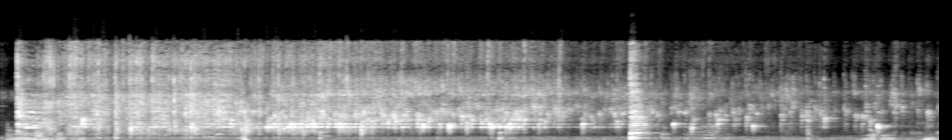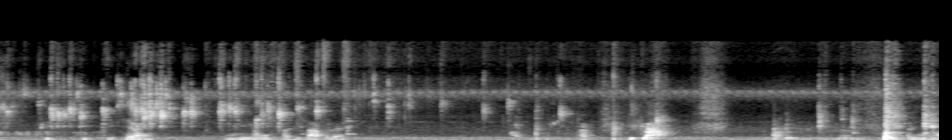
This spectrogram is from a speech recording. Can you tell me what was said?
ใส่น้ำมันครับผมนี่ครับผมพริกพริกพริกพริกแกงนี่ครับผมใส่พริกลาบไปเลยผัดพริกลาบ ไปยังไง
